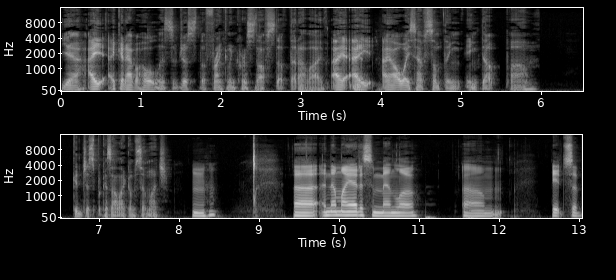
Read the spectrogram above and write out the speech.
Yeah, I, I could have a whole list of just the Franklin Christoph stuff that I like. I, I, I always have something inked up, um, just because I like them so much. Mm-hmm. Uh, and then my Edison Menlo, um, it's a,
